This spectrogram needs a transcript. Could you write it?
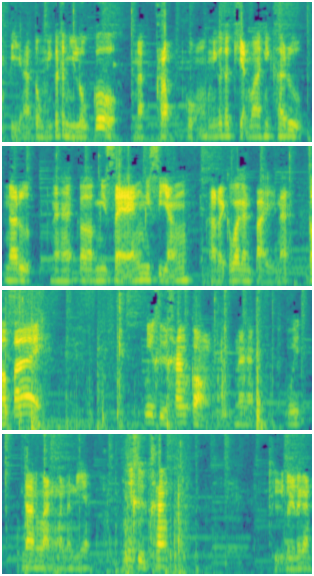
3 ปีนะ ตรงนี้ก็จะมีโลโก้นะครับผมตรงนี้ก็จะเขียนว่า Hikaru Naru นะฮะ ก็มีแสงมีเสียงอะไรก็ว่ากันไปนะ ต่อไป นี่คือข้างกล่องนะฮะ อุ้ยด้านหลังมันอันนี้ นี่คือข้าง ถือเลยแล้วกัน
